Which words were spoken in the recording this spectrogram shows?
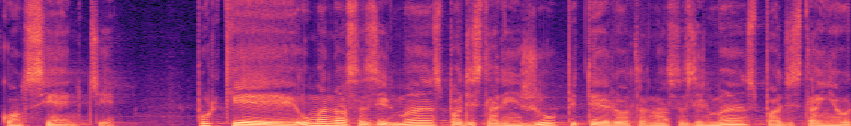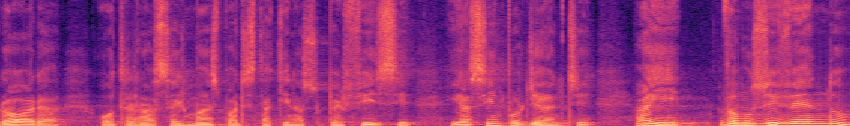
consciente. Porque uma nossas irmãs pode estar em Júpiter, outra nossas irmãs pode estar em Aurora, outra nossas irmãs pode estar aqui na superfície e assim por diante. Aí vamos vivendo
